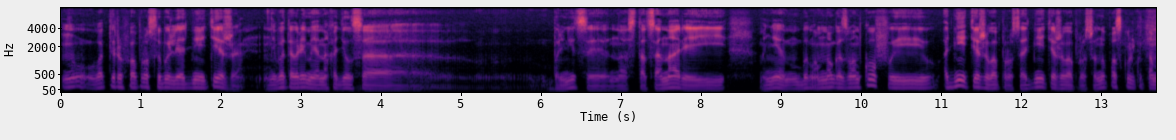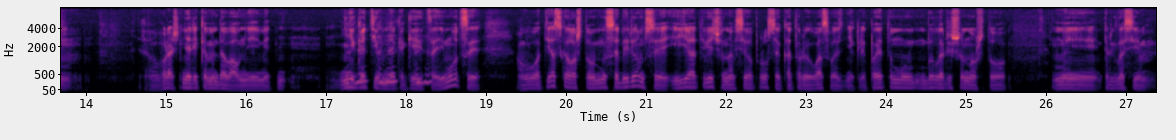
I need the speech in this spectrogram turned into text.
Ну, во-первых, вопросы были одни и те же. И в это время я находился в больнице, на стационаре, и мне было много звонков, и одни и те же вопросы, одни и те же вопросы. Но поскольку там э, врач не рекомендовал мне иметь негативные какие-то эмоции, вот, я сказал, что мы соберемся, и я отвечу на все вопросы, которые у вас возникли. Поэтому было решено, что мы пригласим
